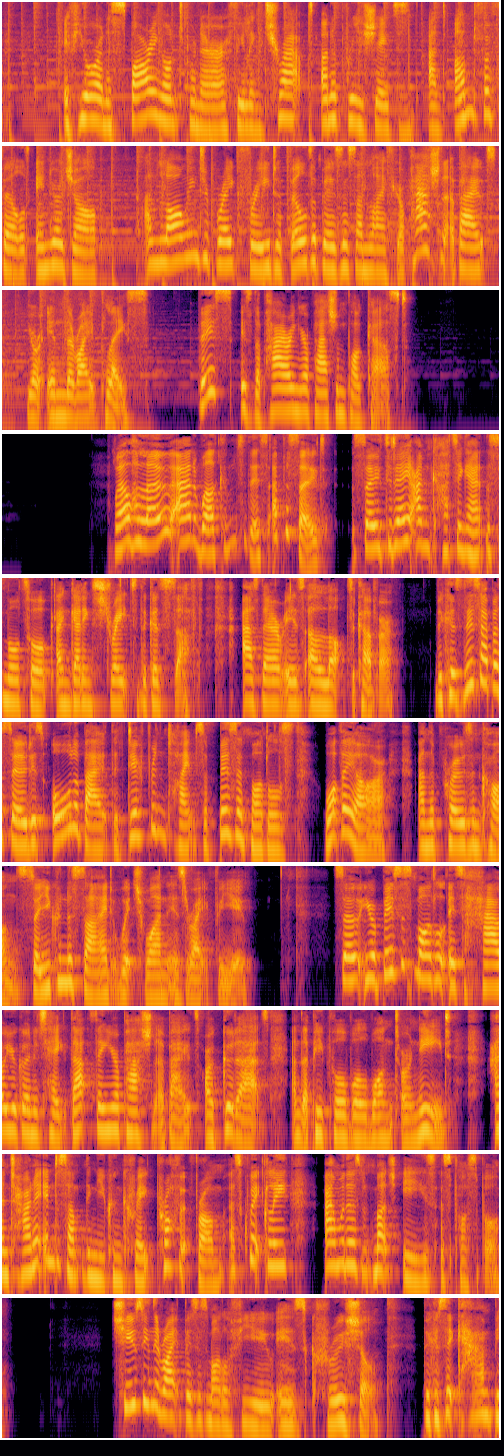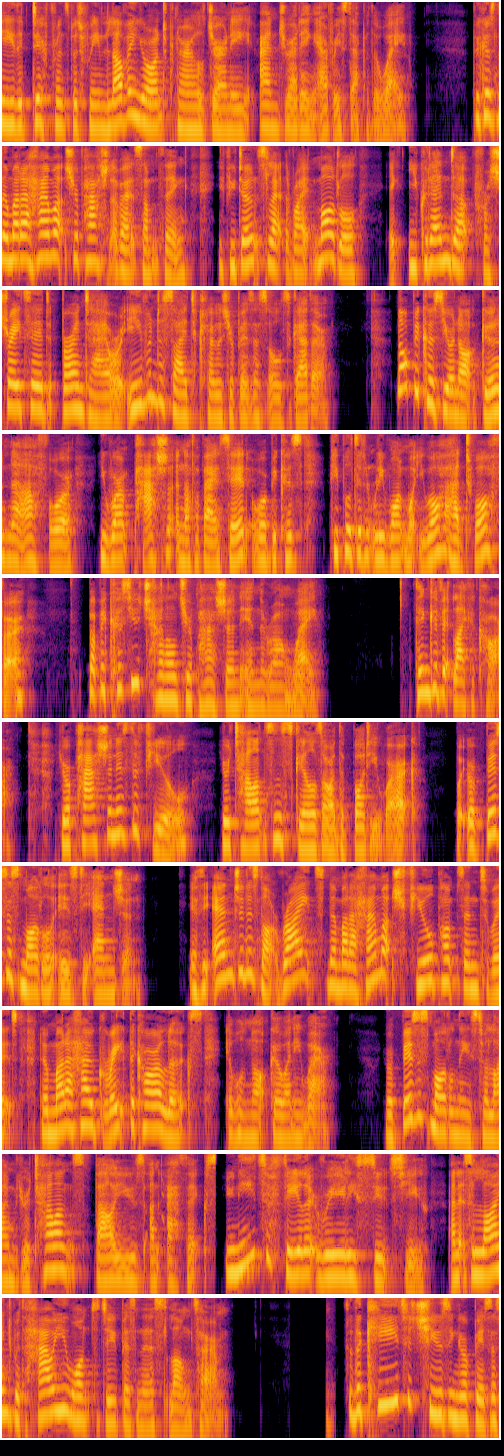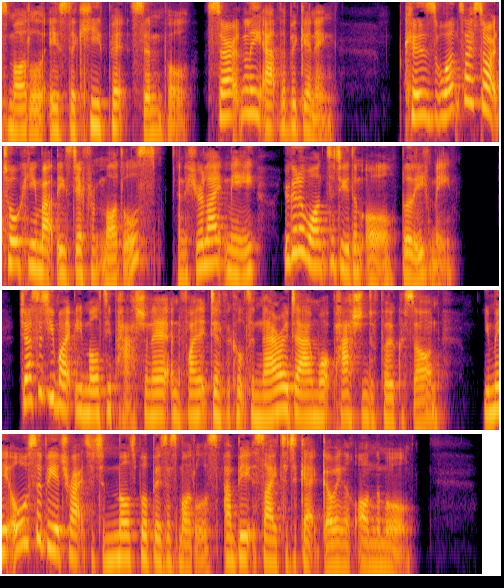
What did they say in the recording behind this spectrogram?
If you're an aspiring entrepreneur feeling trapped, unappreciated, and unfulfilled in your job, and longing to break free to build a business and life you're passionate about, you're in the right place. This is the Powering Your Passion podcast. Well, hello and welcome to this episode. So, today I'm cutting out the small talk and getting straight to the good stuff, as there is a lot to cover. Because this episode is all about the different types of business models, what they are, and the pros and cons, so you can decide which one is right for you. So, your business model is how you're going to take that thing you're passionate about, or good at, and that people will want or need, and turn it into something you can create profit from as quickly and with as much ease as possible. Choosing the right business model for you is crucial because it can be the difference between loving your entrepreneurial journey and dreading every step of the way. Because no matter how much you're passionate about something, if you don't select the right model, it, you could end up frustrated, burnt out, or even decide to close your business altogether. Not because you're not good enough or you weren't passionate enough about it or because people didn't really want what you had to offer, but because you channeled your passion in the wrong way. Think of it like a car. Your passion is the fuel, your talents and skills are the bodywork, but your business model is the engine. If the engine is not right, no matter how much fuel pumps into it, no matter how great the car looks, it will not go anywhere. Your business model needs to align with your talents, values, and ethics. You need to feel it really suits you and it's aligned with how you want to do business long term. So, the key to choosing your business model is to keep it simple, certainly at the beginning. Because once I start talking about these different models, and if you're like me, you're going to want to do them all, believe me. Just as you might be multi passionate and find it difficult to narrow down what passion to focus on, you may also be attracted to multiple business models and be excited to get going on them all.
